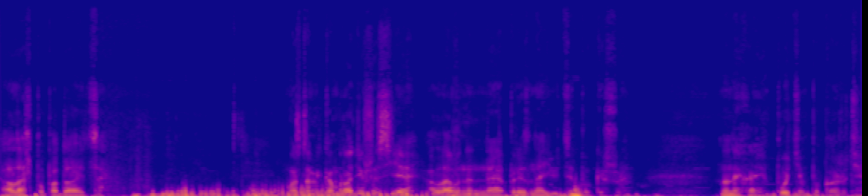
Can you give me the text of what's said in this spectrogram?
але ж попадаються. Може там і камрадів щось є, але вони не признаються поки що. Ну нехай потім покажуть.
